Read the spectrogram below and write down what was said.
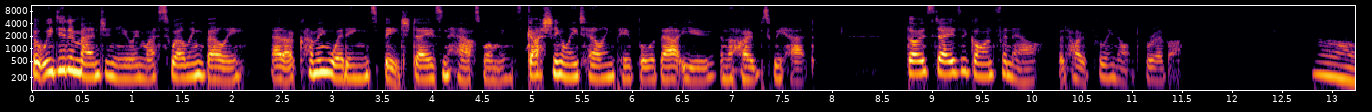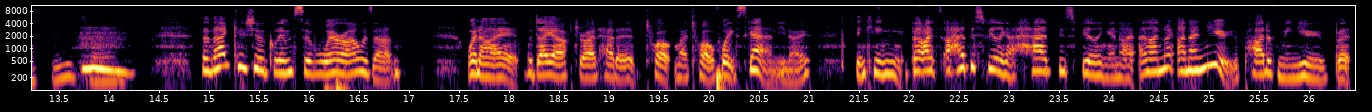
But we did imagine you in my swelling belly at our coming weddings, beach days, and housewarmings, gushingly telling people about you and the hopes we had. Those days are gone for now, but hopefully not forever. Oh, Bridget. So that gives you a glimpse of where I was at when I, the day after I'd had a 12, my 12 week scan, you know, thinking, but I, I had this feeling, I had this feeling and I, and I know, and I knew, part of me knew, but,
